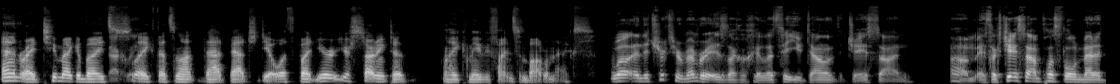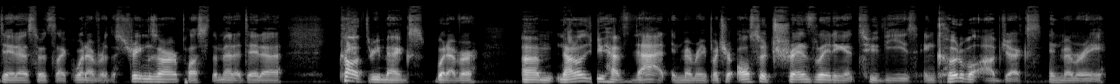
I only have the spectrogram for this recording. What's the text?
And right, two megabytes, exactly. like that's not that bad to deal with, but you're you're starting to like maybe find some bottlenecks. Well, and the trick to remember is like, okay, let's say you download the JSON. Um, it's like JSON plus a little metadata, so it's like whatever the strings are plus the metadata. Call it three megs, whatever um, not only do you have that in memory, but you're also translating it to these encodable objects in memory,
